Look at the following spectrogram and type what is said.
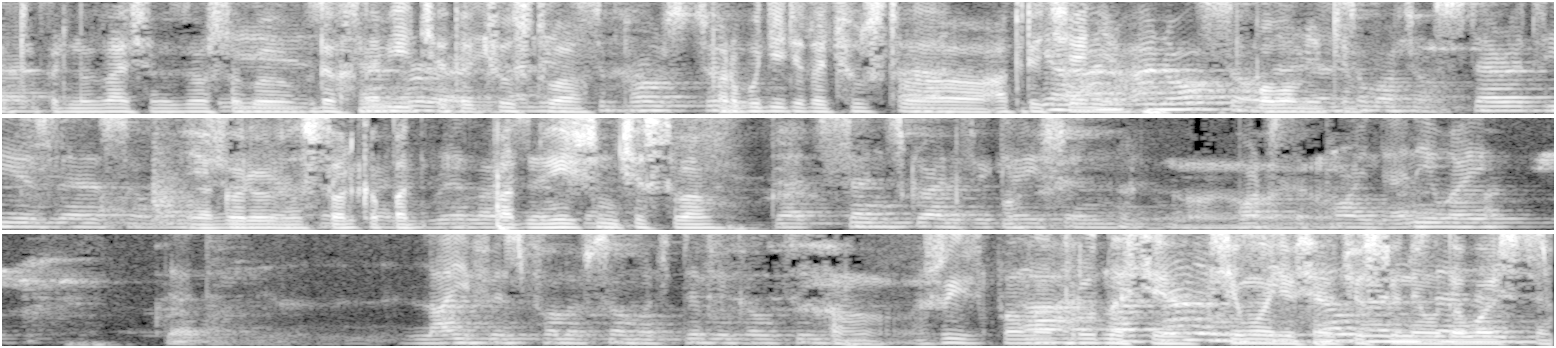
это предназначено для того, чтобы вдохновить это чувство, пробудить это чувство uh, отречения в паломнике. Я говорю уже столько под, подвижничества. Жизнь полна uh, трудностей, к чему эти все чувственные удовольствия.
